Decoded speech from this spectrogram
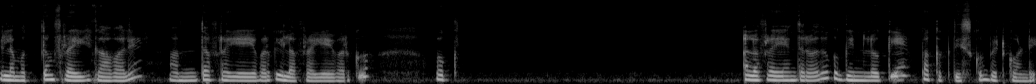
ఇలా మొత్తం ఫ్రై కావాలి. అంతా ఫ్రై అయ్యే వరకు ఇలా ఫ్రై అయ్యే వరకు ఒక అలా ఫ్రై అయిన తర్వాత ఒక గిన్నెలోకి పక్కకు తీసుకొని పెట్టుకోండి.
